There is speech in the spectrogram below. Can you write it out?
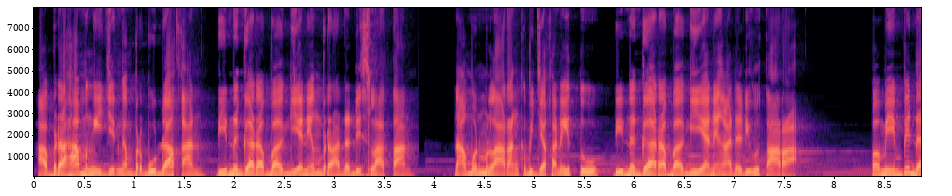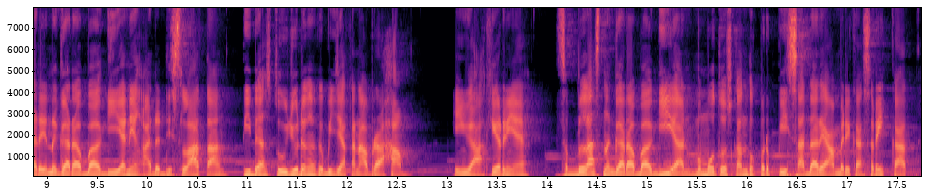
Abraham mengizinkan perbudakan di negara bagian yang berada di selatan, namun melarang kebijakan itu di negara bagian yang ada di utara. Pemimpin dari negara bagian yang ada di selatan tidak setuju dengan kebijakan Abraham. Hingga akhirnya, 11 negara bagian memutuskan untuk berpisah dari Amerika Serikat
